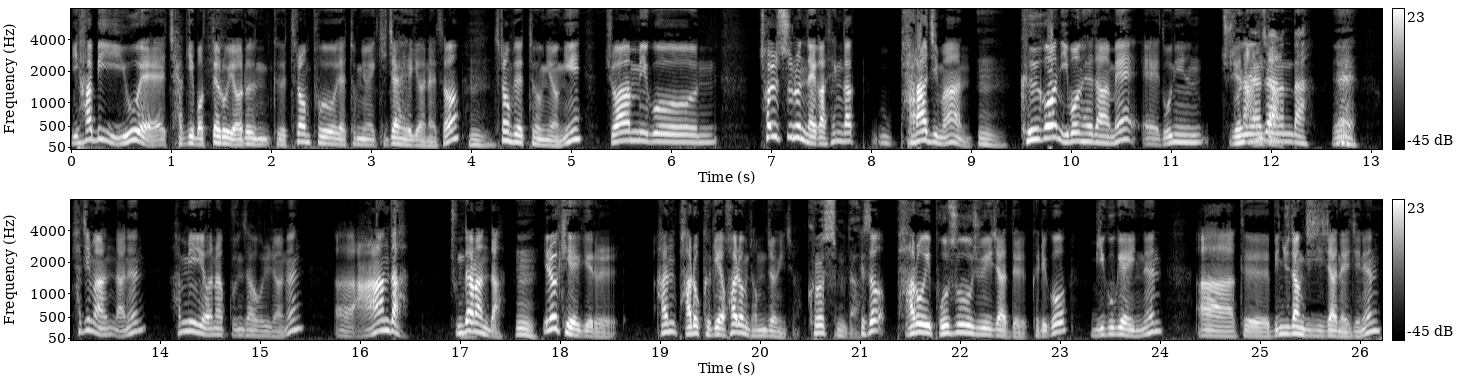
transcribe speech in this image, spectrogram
이 합의 이후에 자기 멋대로 열은 그 트럼프 대통령의 기자회견에서 음. 트럼프 대통령이 주한미군 철수는 내가 생각 바라지만 음. 그건 이번 회담의 에, 논의 주제는 논의하지 아니다. 않는다. 예. 네. 하지만 나는 한미 연합 군사 훈련은 어, 안 한다. 중단한다. 음. 이렇게 얘기를 한 바로 그게 활용 점정이죠. 그렇습니다. 그래서 바로 이 보수주의자들 그리고 미국에 있는 아 그 민주당 지지자 내지는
